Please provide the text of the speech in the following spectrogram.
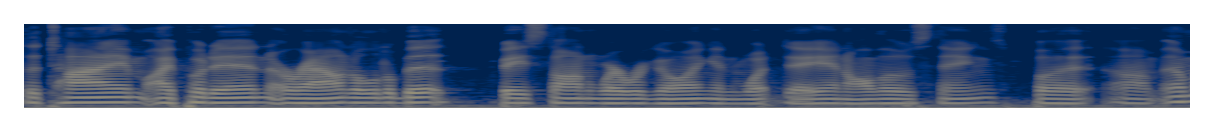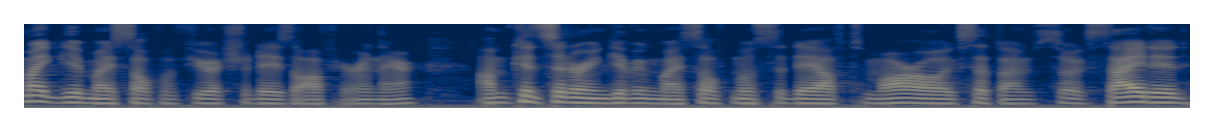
the time I put in around a little bit based on where we're going and what day and all those things. But um, I might give myself a few extra days off here and there. I'm considering giving myself most of the day off tomorrow, except I'm so excited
